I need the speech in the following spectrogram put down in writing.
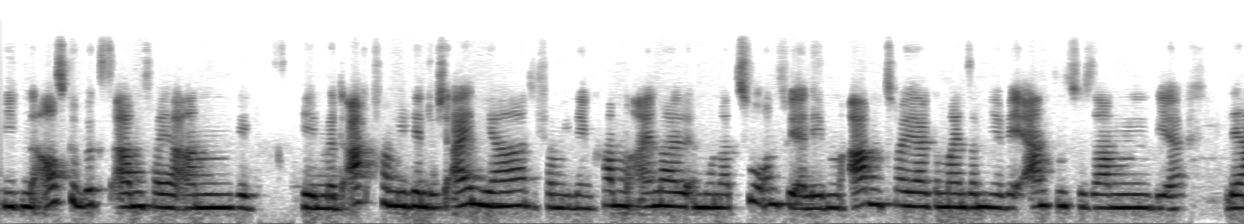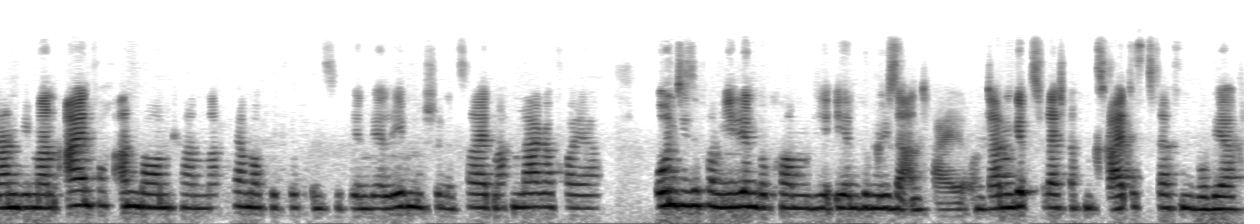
bieten ausgebüxt Abenteuer an. Wir gehen mit acht Familien durch ein Jahr. Die Familien kommen einmal im Monat zu uns. Wir erleben Abenteuer gemeinsam hier. Wir ernten zusammen. Wir lernen, wie man einfach anbauen kann nach Permakulturprinzipien. Wir erleben eine schöne Zeit, machen Lagerfeuer. Und diese Familien bekommen hier ihren Gemüseanteil. Und dann gibt es vielleicht noch ein zweites Treffen, wo wir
